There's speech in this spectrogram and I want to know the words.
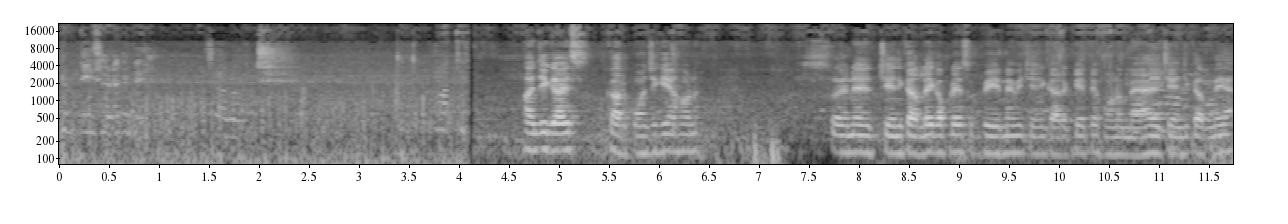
ਟੁੱਟੀ ਸੜਕ ਤੇ। ਹਾਂਜੀ ਗਾਇਸ ਘਰ ਪਹੁੰਚ ਗਿਆ ਹੁਣ। ਸੋ ਇਹਨੇ ਚੇਂਜ ਕਰ ਲਏ, ਕੱਪੜੇ ਸੁਖਬੀਰ ਨੇ ਵੀ ਚੇਂਜ ਕਰਕੇ ਤੇ ਹੁਣ ਮੈਂ ਇਹ ਚੇਂਜ ਕਰਨੇ ਆ।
